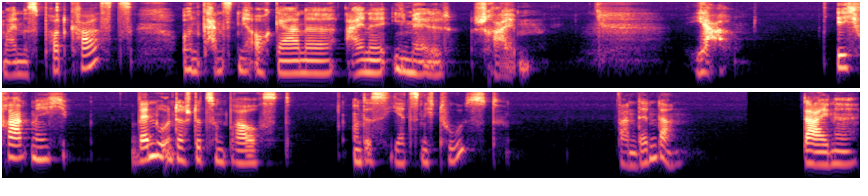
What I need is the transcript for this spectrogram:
meines Podcasts und kannst mir auch gerne eine E-Mail schreiben. Ja, ich frage mich, wenn du Unterstützung brauchst und es jetzt nicht tust, wann denn dann? Deine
